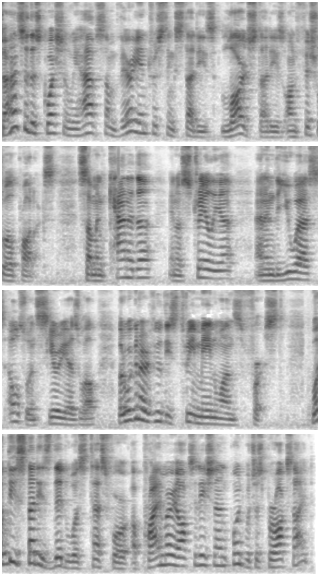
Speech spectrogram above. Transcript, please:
To answer this question, we have some very interesting studies, large studies on fish oil products. Some in Canada, in Australia, and in the US, also in Syria as well. But we're going to review these three main ones first. What these studies did was test for a primary oxidation endpoint, which is peroxide,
